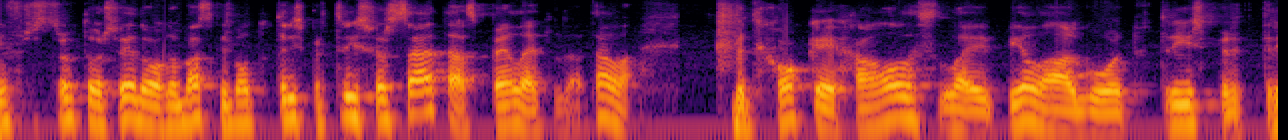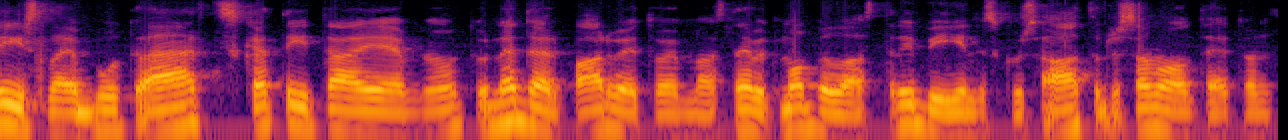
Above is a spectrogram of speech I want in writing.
infrastruktūras viedokļa, basketbolu 3 pret 3 var sētā spēlēt un tā tālāk. Bet hokeja halas, lai pielāgotu 3 pret 3, lai būtu ērti skatītājiem, nu, tur nedara pārvietojumās, nevis mobilās tribīnes, kuras ātri samontēt un,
